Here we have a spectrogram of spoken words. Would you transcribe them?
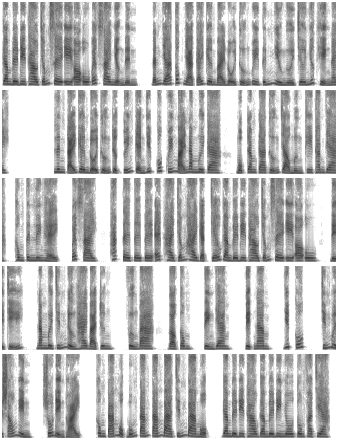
Gambedithao.co website nhận định, đánh giá tốt nhà cái game bài đổi thưởng uy tín nhiều người chơi nhất hiện nay. Linh tải game đổi thưởng trực tuyến kèm giúp cốt khuyến mãi 50k, 100k thưởng chào mừng khi tham gia, thông tin liên hệ, website https 2 2 gạch chéo gambedithao ciou địa chỉ 59 đường Hai Bà Trưng, phường 3, Gò Công, Tiền Giang, Việt Nam, zip code 96.000, số điện thoại 0814883931, Gambedi Thao Gambedinho Tonfachia.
